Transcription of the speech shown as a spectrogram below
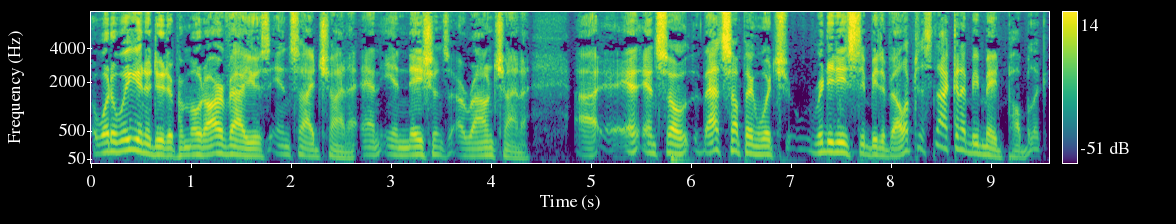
what are we going to do to promote our values inside China and in nations around China? Uh, and, and, so that's something which really needs to be developed. It's not going to be made public,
